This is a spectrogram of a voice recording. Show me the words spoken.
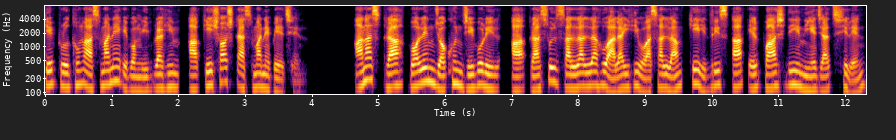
কে প্রথম আসমানে এবং ইব্রাহিম, আ কে ষষ্ঠ আসমানে পেয়েছেন। আনাস রাহ বলেন, যখন জিবরিল আ রাসুল সাল্লাল্লাহু আলাইহি ওয়াসাল্লাম কে ইদ্রিস আ এর পাশ দিয়ে নিয়ে যাচ্ছিলেন,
